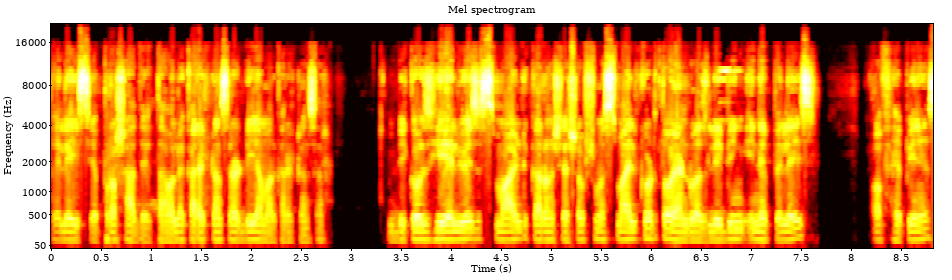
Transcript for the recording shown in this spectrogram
প্লেসে প্রসাদে। তাহলে কারেক্ট আনসার ডি আমার correct answer because he always smiled কারণ সে সবসময় স্মাইল করতো and was living in a place of happiness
